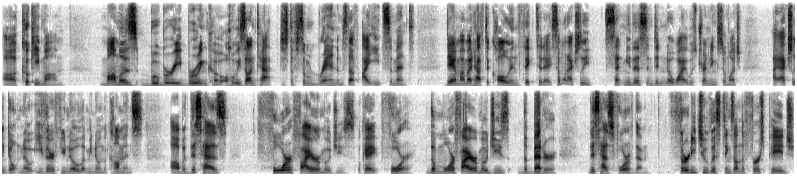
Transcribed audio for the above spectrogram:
Uh, Cookie Mom, Mama's Boobery Brewing Co., always on tap, just some random stuff. I eat cement. Damn, I might have to call in thick today. Someone actually sent me this and didn't know why it was trending so much. I actually don't know either. If you know, let me know in the comments. Uh, but this has four fire emojis, okay? Four. The more fire emojis, the better. This has four of them. 32 listings on the first page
